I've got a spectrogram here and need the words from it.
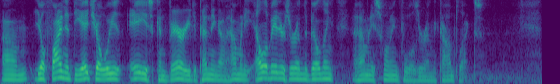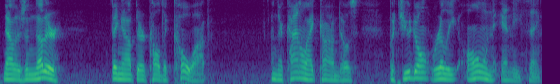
Um, you'll find that the HOAs can vary depending on how many elevators are in the building and how many swimming pools are in the complex. Now, there's another thing out there called a co op, and they're kind of like condos, but you don't really own anything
